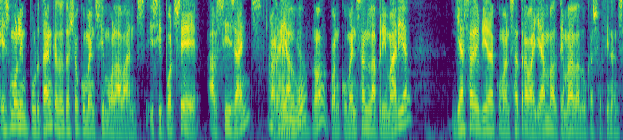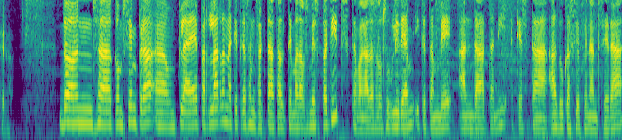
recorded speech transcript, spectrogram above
és molt important que tot això comenci molt abans. I si pot ser als 6 anys, per Encara dir alguna cosa, no? quan comencen la primària, ja s'hauria de començar a treballar amb el tema de l'educació financera. Doncs, eh, com sempre, eh, un plaer parlar En aquest cas hem tractat el tema dels més petits, que a vegades els oblidem i que també han de tenir aquesta educació financera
